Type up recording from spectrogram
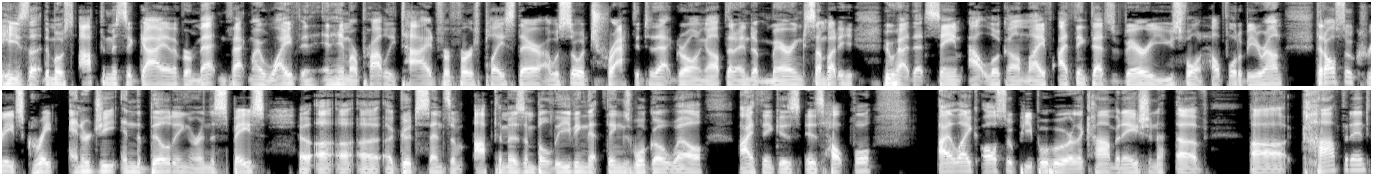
He's the, the most optimistic guy I've ever met. In fact, my wife and, and, him are probably tied for first place there. I was so attracted to that growing up that I ended up marrying somebody who had that same outlook on life. I think that's very useful and helpful to be around. That also creates great energy in the building or in the space, a, a, a, a good sense of optimism, believing that things will go well. I think is is helpful. I like also people who are the combination of uh, confident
